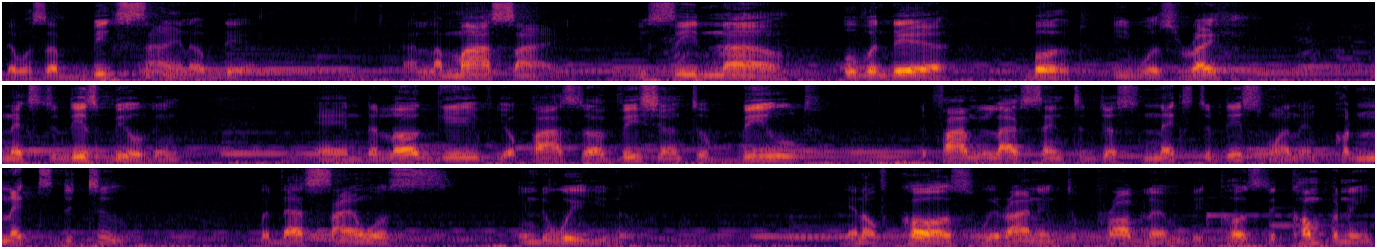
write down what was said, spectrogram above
there was a big sign up there, a Lamar sign. You see it now over there, but it was right next to this building. And the Lord gave your pastor a vision to build the Family Life Center just next to this one and connect the two. But that sign was in the way, you know. And of course, we ran into problem because the company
